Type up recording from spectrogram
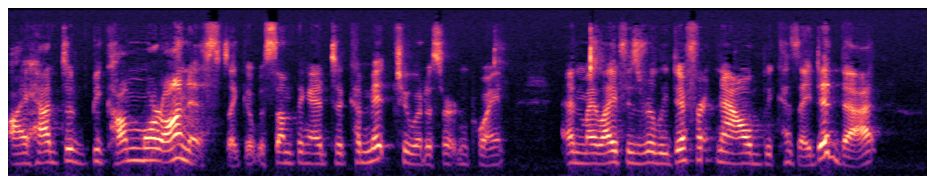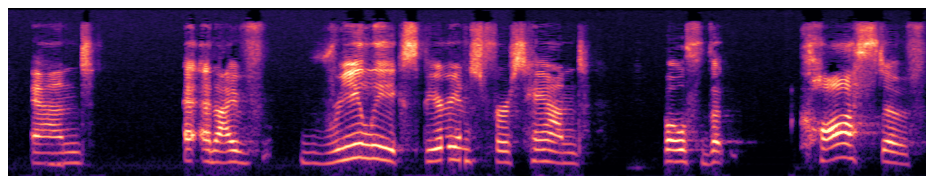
I had to become more honest. Like it was something I had to commit to at a certain point and my life is really different now because I did that. And and I've really experienced firsthand both the cost of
